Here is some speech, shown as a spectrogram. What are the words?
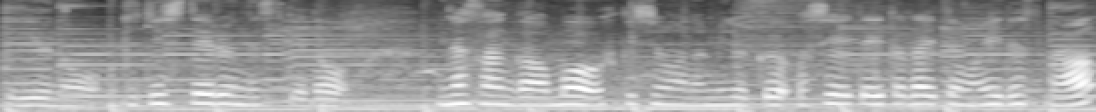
ていうのをお聞きしているんですけど皆さんが思う福島の魅力教えていただいてもいいですか？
